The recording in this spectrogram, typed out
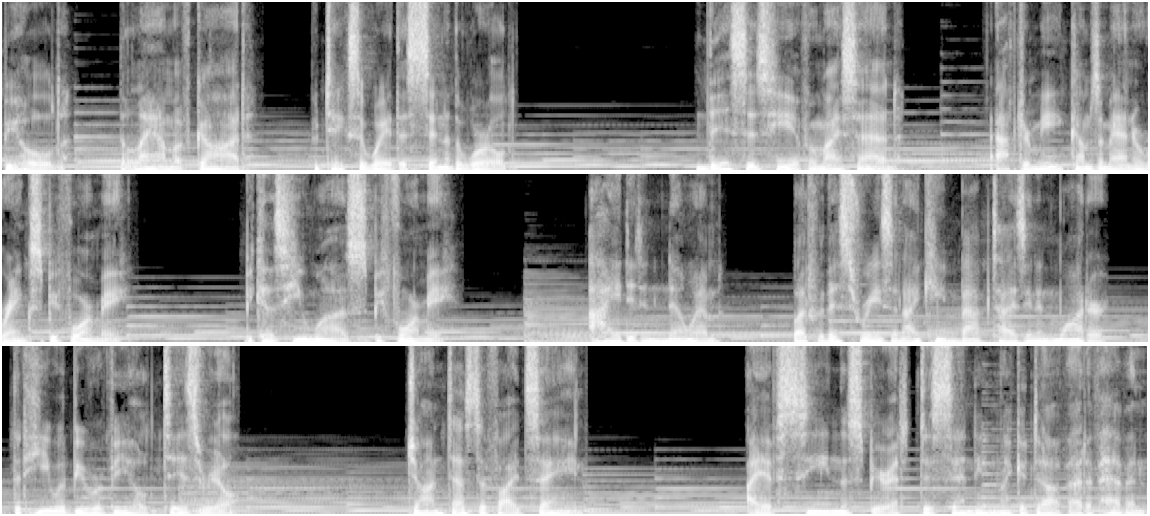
Behold, the Lamb of God, who takes away the sin of the world. This is he of whom I said, After me comes a man who ranks before me, because he was before me. I didn't know him, but for this reason I came baptizing in water, that he would be revealed to Israel. John testified, saying, I have seen the Spirit descending like a dove out of heaven,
